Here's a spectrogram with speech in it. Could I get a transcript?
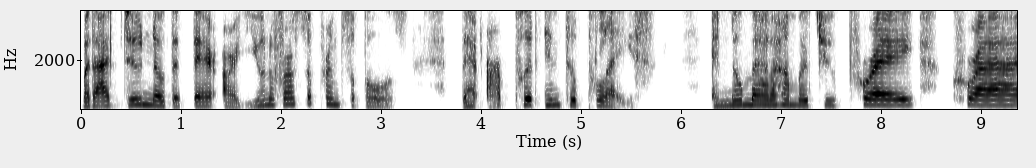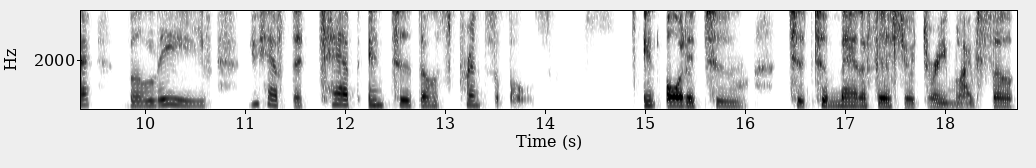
but I do know that there are universal principles that are put into place. And no matter how much you pray, cry, believe, you have to tap into those principles in order to to, to manifest your dream life. So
